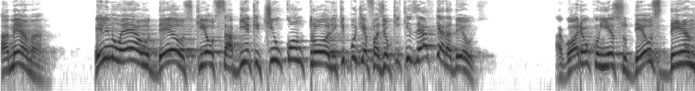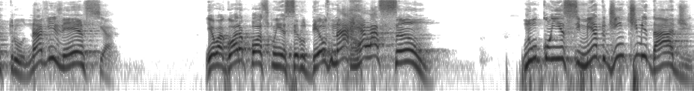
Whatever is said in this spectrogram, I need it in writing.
Amém, amado? Ele não é o Deus que eu sabia que tinha o controle, que podia fazer o que quisesse, que era Deus. Agora eu conheço Deus dentro, na vivência. Eu agora posso conhecer o Deus na relação num conhecimento de intimidade.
